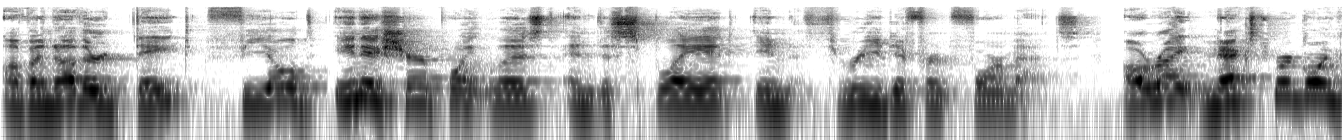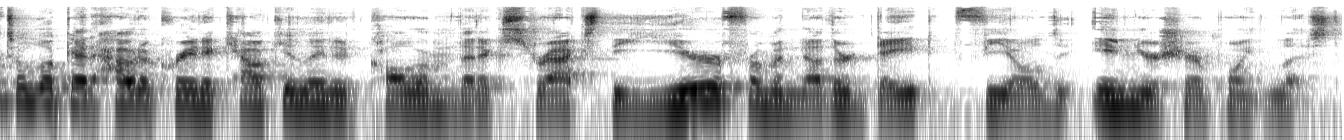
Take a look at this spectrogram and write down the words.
of another date field in a SharePoint list and display it in three different formats. All right, next we're going to look at how to create a calculated column that extracts the year from another date field in your SharePoint list.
